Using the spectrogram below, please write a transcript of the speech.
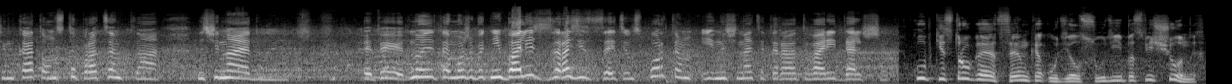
щенка, то он стопроцентно начинает это, ну, это может быть не болеть, заразиться этим спортом и начинать это творить дальше. Кубки – строгая оценка удел судей и посвященных.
